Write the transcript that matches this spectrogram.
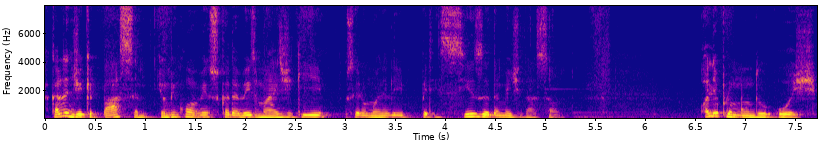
A cada dia que passa, eu me convenço cada vez mais de que o ser humano ele precisa da meditação. Olha para o mundo hoje,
